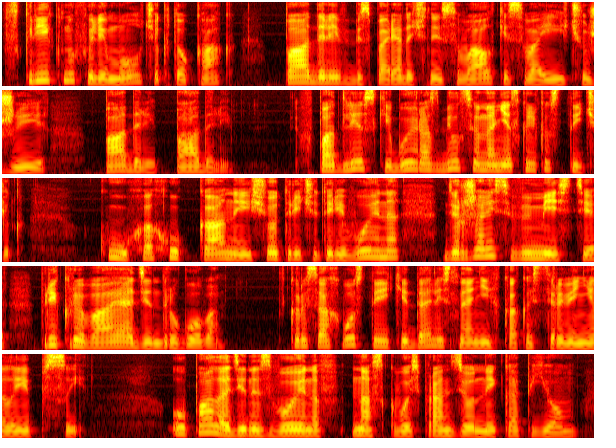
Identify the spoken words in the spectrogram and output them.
Вскрикнув или молча кто как, падали в беспорядочные свалки свои и чужие, падали, падали. В подлеске бой разбился на несколько стычек. Куха, Хуккан и еще три-четыре воина держались вместе, прикрывая один другого. Крысохвостые кидались на них, как остервенелые псы. Упал один из воинов, насквозь пронзенный копьем —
